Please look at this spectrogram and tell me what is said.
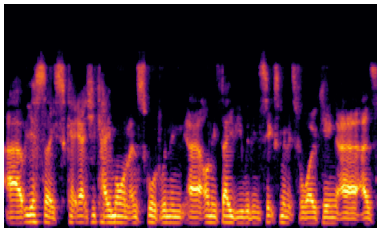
Uh, yesterday, he actually came on and scored within uh, on his debut within six minutes for Woking, uh, as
